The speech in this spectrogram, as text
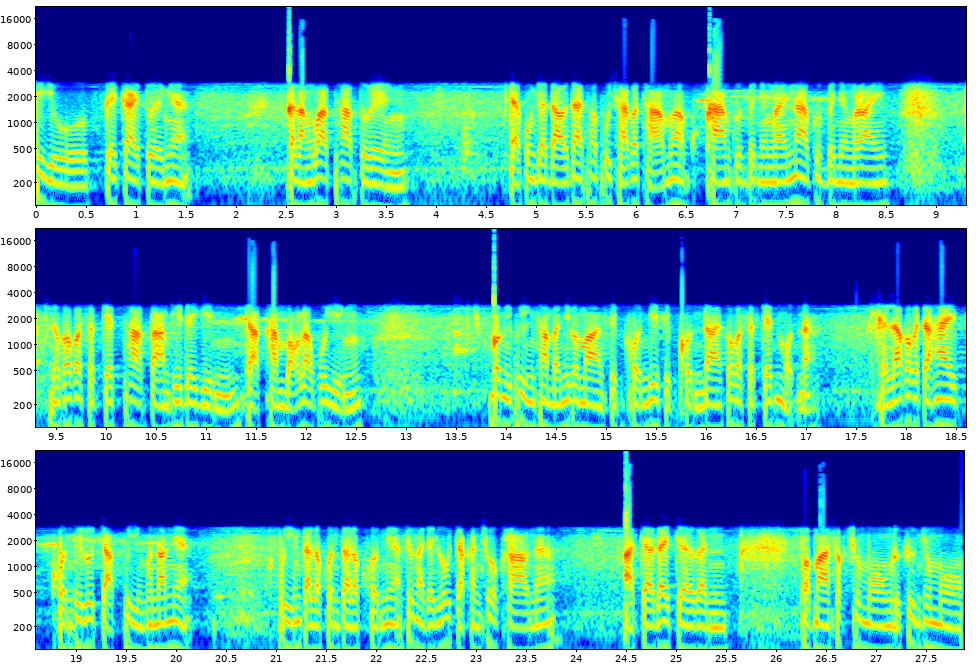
ที่อยู่ใกล้ๆตัวเองเนี่ยกำลังวาดภาพตัวเอง คงจะเดาได้เพราะผู้ชายก็ถามว่าคางคุณเป็นอย่างไรหน้าคุณเป็นอย่างไร แล้วก็ก็สเก็ตภาพตามที่ได้ยิน จากคำบอกเล่าผู้หญิง ก็มีผู้หญิงทำแบบนี้ประมาณสิบคนยี่สิบคนได้เขาก็สเก็ตหมดนะเสร็จแล้วเขาก็จะให้คนที่รู้จักผู้หญิงคนนั้นเนี่ย ผู้หญิงแต่ละคนแต่ละคนเนี่ย ซึ่งอาจจะรู้จักกันชั่วคราวนะ อาจจะได้เจอกันประมาณสักชั่วโมงหรือครึ่งชั่วโมง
